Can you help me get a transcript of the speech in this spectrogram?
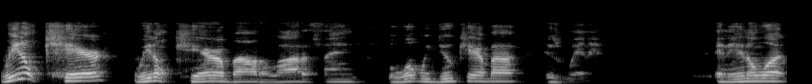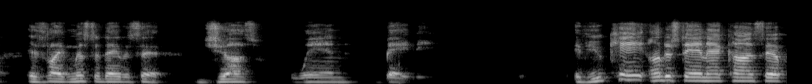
We don't care. We don't care about a lot of things, but what we do care about is winning. And you know what? It's like Mr. Davis said just win, baby. If you can't understand that concept,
